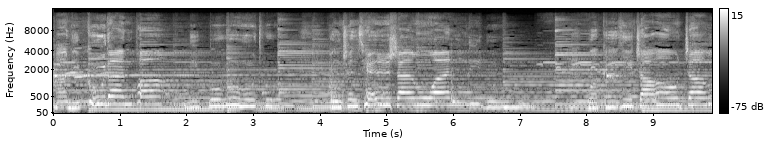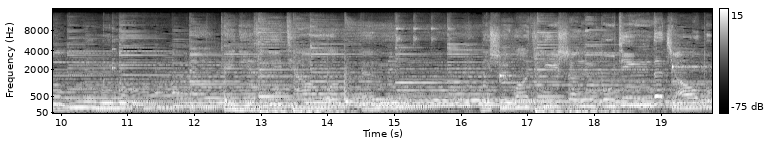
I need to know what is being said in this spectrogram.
怕你孤单，怕，红尘千山万里路，我可以朝朝暮暮，给你一条我的路。你是我一生不停的脚步，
